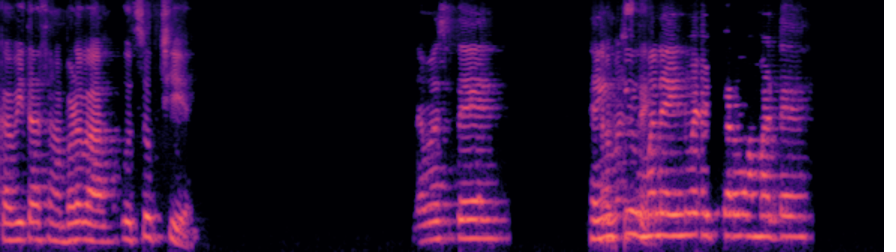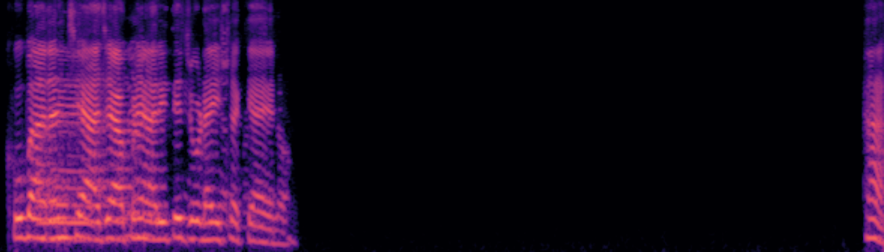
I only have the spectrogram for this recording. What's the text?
કવિતા સાંભળવા ઉત્સુક છીએ. નમસ્તે. થેન્ક યુ મને ઇન્વાઇટ કરવા માટે. ખૂબ આનંદ છે. આજે આપણે આ રીતે જોડાઈ શક્યા એનો. હા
